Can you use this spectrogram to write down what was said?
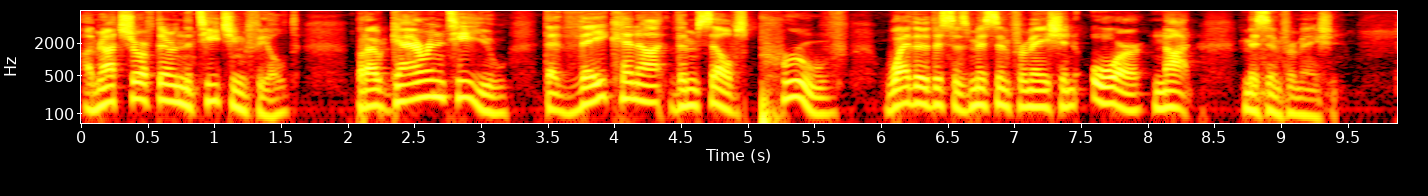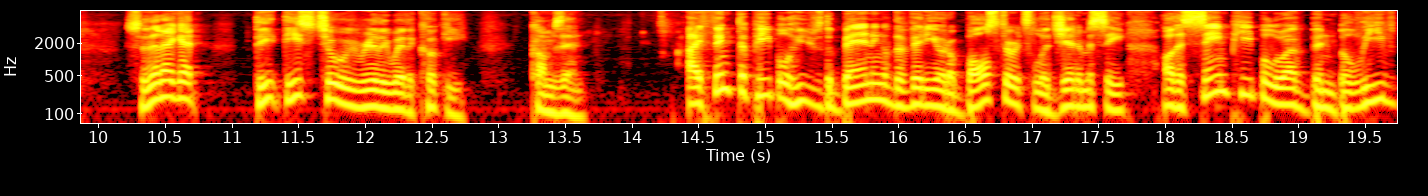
I'm not sure if they're in the teaching field, but I would guarantee you that they cannot themselves prove whether this is misinformation or not misinformation. So then I get the, these two are really where the cookie comes in. I think the people who use the banning of the video to bolster its legitimacy are the same people who have been believed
